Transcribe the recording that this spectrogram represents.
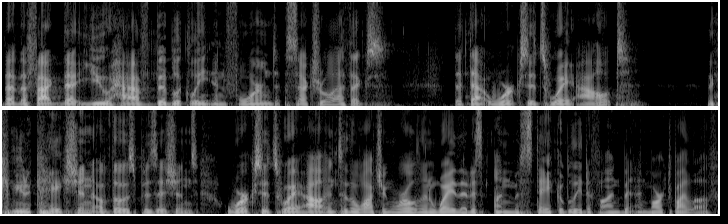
that the fact that you have biblically informed sexual ethics, that that works its way out? the communication of those positions works its way out into the watching world in a way that is unmistakably defined and marked by love?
